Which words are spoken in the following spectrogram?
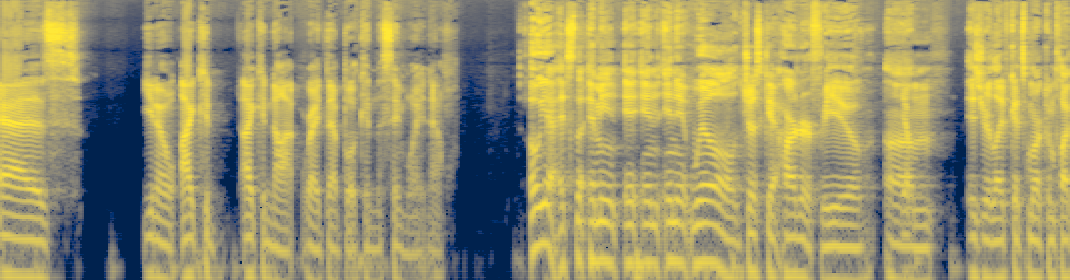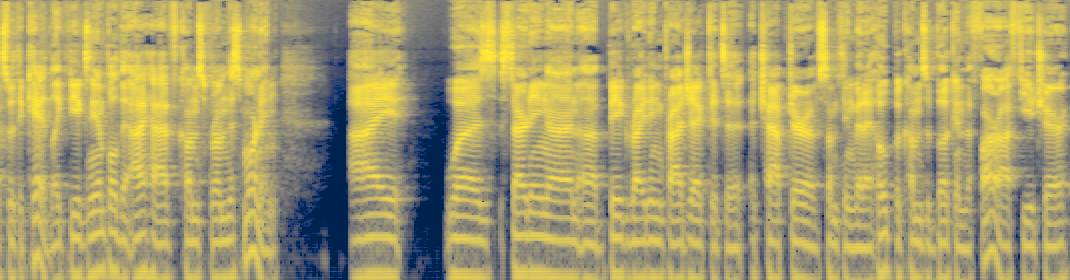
as you know, I could I could not write that book in the same way now. Oh yeah, it's the. I mean, it, and and it will just get harder for you um, yep. As your life gets more complex with a kid. Like the example that I have comes from this morning. I was starting on a big writing project. It's a, a chapter of something that I hope becomes a book in the far off future,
